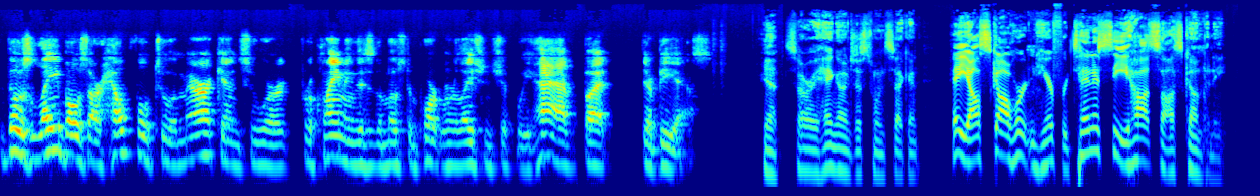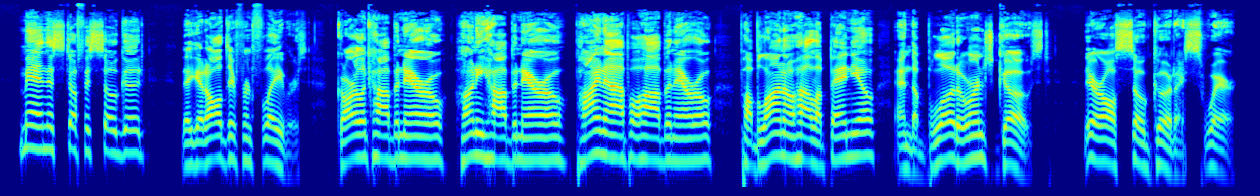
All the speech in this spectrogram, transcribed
those labels are helpful to Americans who are proclaiming this is the most important relationship we have, but they're BS. Yeah. Sorry, hang on just one second. Hey, y'all, Scott Horton here for Tennessee Hot Sauce Company. Man, this stuff is so good. They got all different flavors garlic habanero, honey habanero, pineapple habanero, poblano jalapeno, and the blood orange ghost. They're all so good, I swear.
